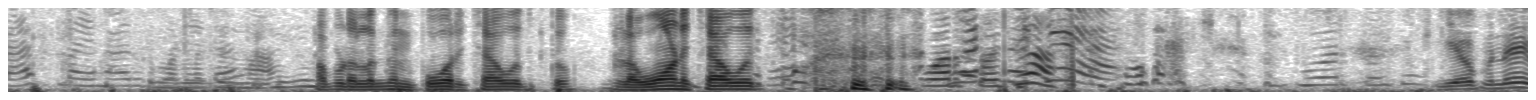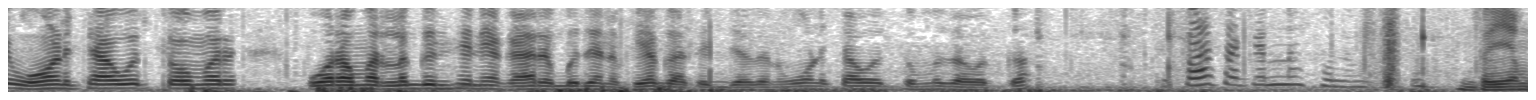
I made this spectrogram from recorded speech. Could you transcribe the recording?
રાસમાં હારું તમારા લગ્નમાં આવી આપણે લગ્ન પોર ચાવત તો. એટલે ઓણ ચાવત તો. તો એમ નહીં ઓણ ચાવત તો અમારે. પોર અમારે લગ્ન છે ને એક હારે બધાને ભેગા થઈ જતા ને ઓણ ચાવત તો મજા આવત કા? તો પાછા કરી નાખું એમ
